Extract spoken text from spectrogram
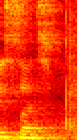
писать.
